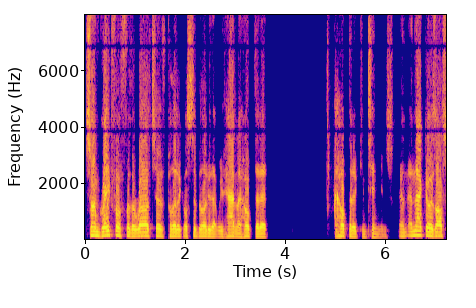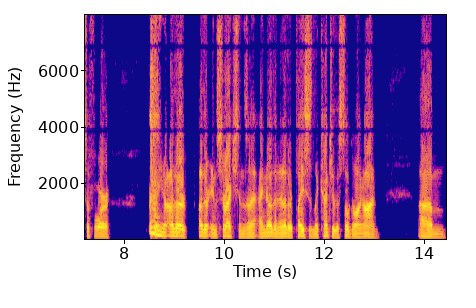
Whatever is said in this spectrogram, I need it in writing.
So I'm grateful for the relative political stability that we've had, and I hope that it. I hope that it continues, and and that goes also for, you know, other other insurrections, and I, I know that in other places in the country they're still going on. Um,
